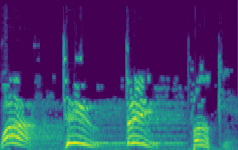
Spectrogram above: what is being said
One, two, three, funky.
